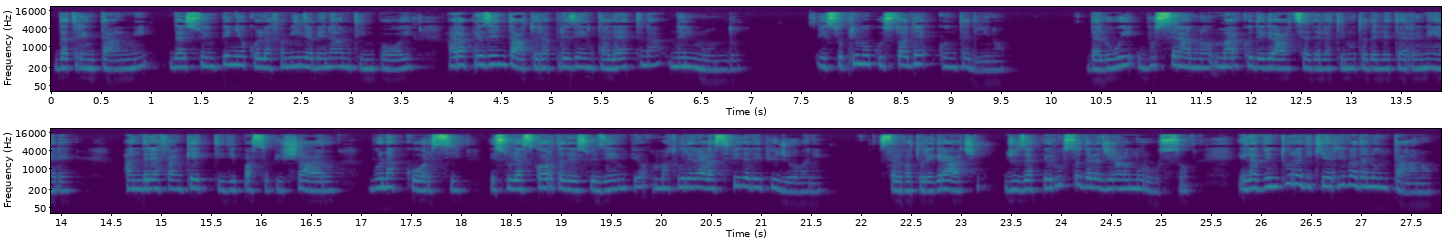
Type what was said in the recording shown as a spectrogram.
Da trent'anni, dal suo impegno con la famiglia Benanti in poi, ha rappresentato e rappresenta l'Etna nel mondo. Il suo primo custode contadino. Da lui busseranno Marco De Grazia della Tenuta delle Terre Nere, Andrea Franchetti di Passo Pisciaro, Bonaccorsi, e sulla scorta del suo esempio maturerà la sfida dei più giovani. Salvatore Graci, Giuseppe Russo della Girolamo Russo e l'avventura di chi arriva da lontano,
